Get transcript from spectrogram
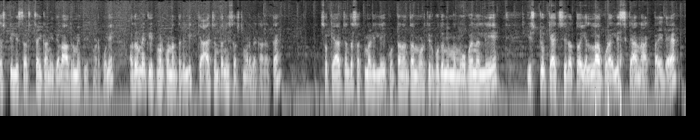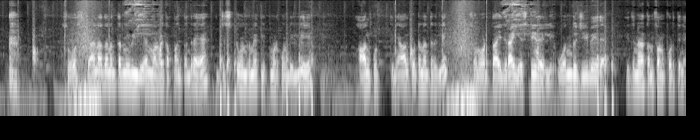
ಜಸ್ಟ್ ಇಲ್ಲಿ ಸರ್ಚ್ ಐಕಾನ್ ಇದೆಯಲ್ಲ, ಅದ್ರ ಮೇಲೆ ಕ್ಲಿಕ್ ಮಾಡ್ಕೊಳ್ಳಿ. ಅದ್ರ ಮೇಲೆ ಕ್ಲಿಕ್ ಮಾಡ್ಕೊಂಡ ನಂತರ ಇಲ್ಲಿ ಕ್ಯಾಚ್ ಅಂತ ನೀವು ಸರ್ಚ್ ಮಾಡಬೇಕಾಗತ್ತೆ. ಸೊ ಕ್ಯಾಚ್ ಅಂತ ಸರ್ಚ್ ಮಾಡಿ ಇಲ್ಲಿ ಕೊಟ್ಟ ನಂತರ ನೋಡ್ತಿರ್ಬೋದು ನಿಮ್ಮ ಮೊಬೈಲ್ನಲ್ಲಿ ಎಷ್ಟು ಕ್ಯಾಚ್ ಇರುತ್ತೋ ಎಲ್ಲ ಕೂಡ ಇಲ್ಲಿ ಸ್ಕ್ಯಾನ್ ಆಗ್ತಾ ಇದೆ. ಸೊ ಸ್ಕ್ಯಾನ್ ಆದ ನಂತರ ನೀವು ಇಲ್ಲಿ ಏನು ಮಾಡಬೇಕಪ್ಪ ಅಂತಂದರೆ ಜಸ್ಟ್ ಒಂದ್ರ ಮೇಲೆ ಕ್ಲಿಕ್ ಮಾಡ್ಕೊಂಡು ಇಲ್ಲಿ ಆಲ್ ಕೊಡ್ತೀನಿ. ಆಲ್ ಕೊಟ್ಟ ನಂತರ ಇಲ್ಲಿ ಸೊ ನೋಡ್ತಾ ಇದ್ದೀರಾ? ಎಷ್ಟಿದೆ ಇಲ್ಲಿ? ಒಂದು ಜಿ ಬಿ ಇದೆ. ಇದನ್ನು ಕನ್ಫರ್ಮ್ ಕೊಡ್ತೀನಿ.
